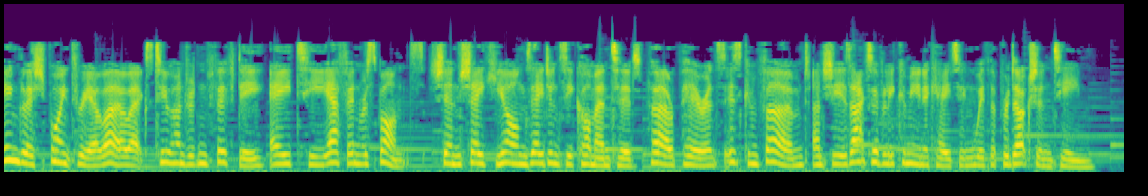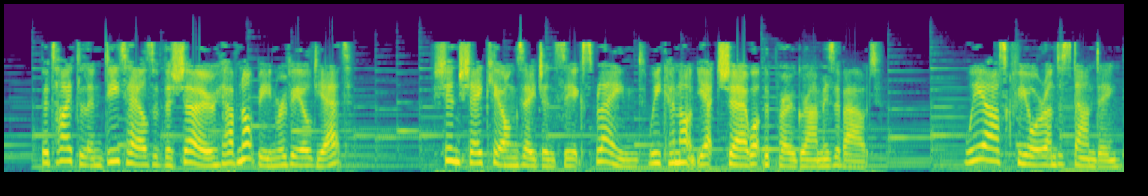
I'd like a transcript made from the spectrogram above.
English .300x250, ATF In response, Shin Se Kyung's agency commented, her appearance is confirmed, and she is actively communicating with the production team. The title and details of the show have not been revealed yet. Shin Se Kyung's agency explained, We cannot yet share what the program is about. We ask for your understanding.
